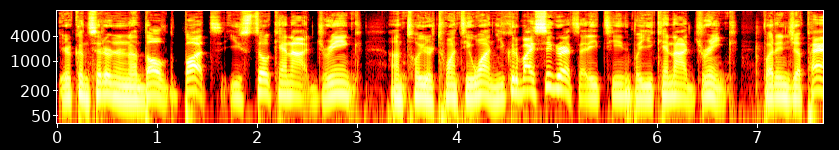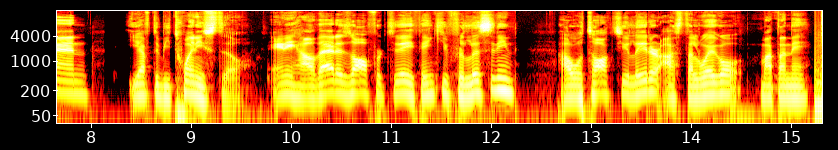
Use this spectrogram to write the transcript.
you're considered an adult, but you still cannot drink until you're 21. You could buy cigarettes at 18, but you cannot drink. But in Japan, you have to be 20 still. Anyhow, that is all for today. Thank you for listening. I will talk to you later. Hasta luego. Matane.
